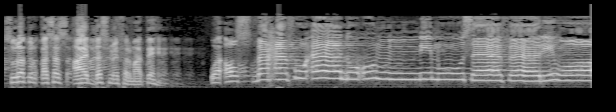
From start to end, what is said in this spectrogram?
سورت القصص آیت دس میں فرماتے ہیں۔ وَأَصْبَحَ فُؤَادُ أُمِّ مُوسَى فَارِغًا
